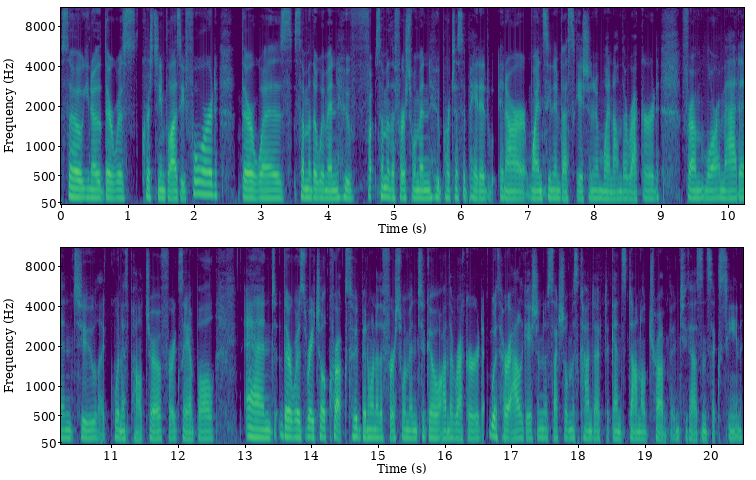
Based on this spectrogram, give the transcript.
So, you know, there was Christine Blasey Ford, there was some of the women who, f- some of the first women who participated in our Weinstein investigation and went on the record, from Laura Madden to like Gwyneth Paltrow, for example. And there was Rachel Crooks, who had been one of the first women to go on the record with her allegation of sexual misconduct against Donald Trump in 2016.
